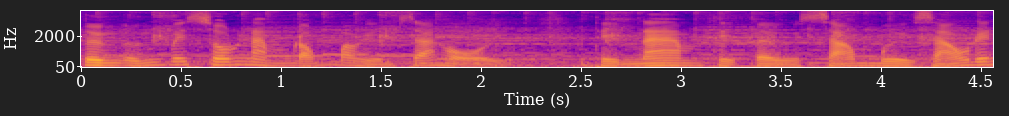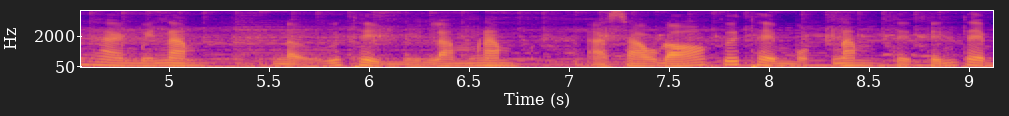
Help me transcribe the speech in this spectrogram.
tương ứng với số năm đóng bảo hiểm xã hội thì nam thì từ sau 16 đến 20 năm, nữ thì 15 năm. À, sau đó cứ thêm một năm thì tính thêm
